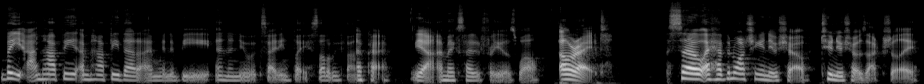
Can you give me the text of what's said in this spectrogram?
but yeah, I'm happy. I'm happy that I'm going to be in a new exciting place. That'll be fun. Okay. Yeah, I'm excited for you as well. All right. So I have been watching a new show, two new shows actually.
